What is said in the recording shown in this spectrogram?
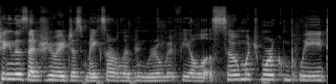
Finishing this entryway just makes our living room feel so much more complete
